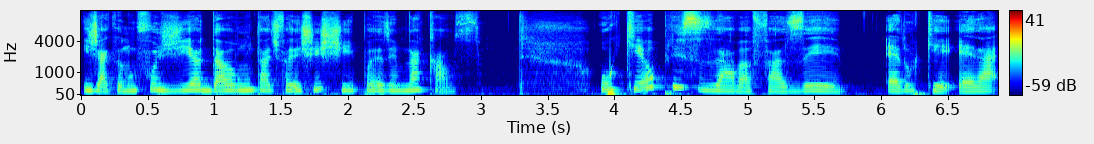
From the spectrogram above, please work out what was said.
E já que eu não fugia, eu dava vontade de fazer xixi, por exemplo, na calça. O que eu precisava fazer era o quê? Era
